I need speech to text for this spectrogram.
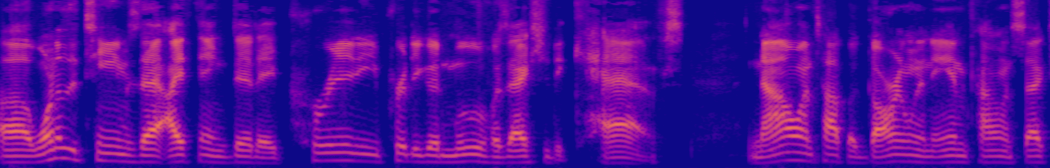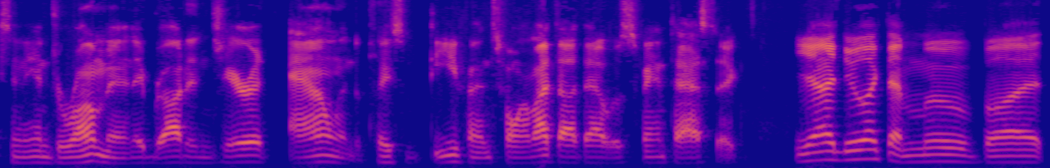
Uh, one of the teams that I think did a pretty, pretty good move was actually the Cavs. Now, on top of Garland and Collin Sexton and Drummond, they brought in Jarrett Allen to play some defense for him. I thought that was fantastic. Yeah, I do like that move, but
